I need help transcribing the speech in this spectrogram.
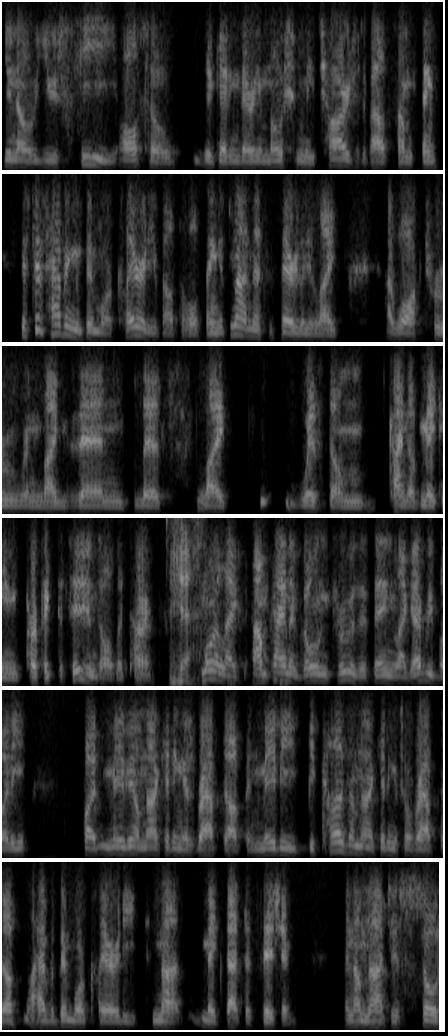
you know, you see also you're getting very emotionally charged about something. It's just having a bit more clarity about the whole thing. It's not necessarily like I walk through and like Zen bliss, like wisdom kind of making perfect decisions all the time. Yeah. It's more like I'm kind of going through the thing like everybody, but maybe I'm not getting as wrapped up. And maybe because I'm not getting so wrapped up, I have a bit more clarity to not make that decision. And I'm not just so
